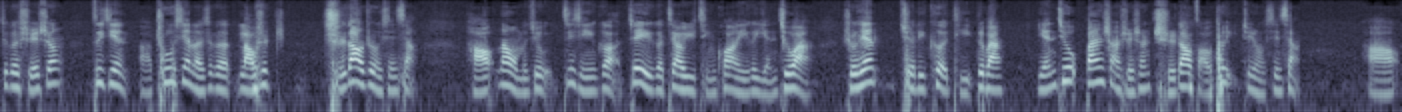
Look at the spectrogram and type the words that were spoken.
这个学生最近啊出现了这个老是迟迟到这种现象。好，那我们就进行一个这个教育情况的一个研究啊。首先确立课题，对吧？研究班上学生迟到早退这种现象。好，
